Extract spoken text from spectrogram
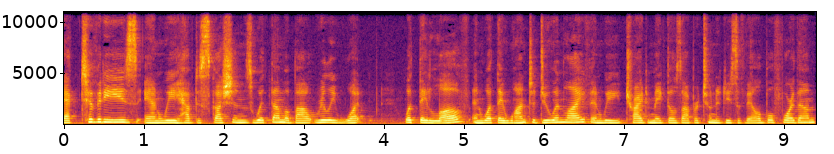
activities and we have discussions with them about really what what they love and what they want to do in life and we try to make those opportunities available for them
